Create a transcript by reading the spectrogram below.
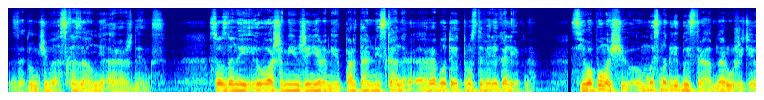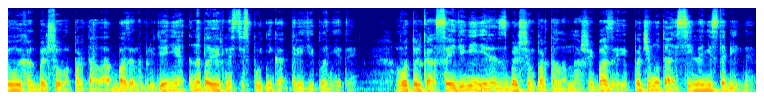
задумчиво сказал мне Рожденкс. Созданный вашими инженерами портальный сканер работает просто великолепно. С его помощью мы смогли быстро обнаружить выход большого портала базы наблюдения на поверхности спутника третьей планеты. Вот только соединение с большим порталом нашей базы почему-то сильно нестабильное.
